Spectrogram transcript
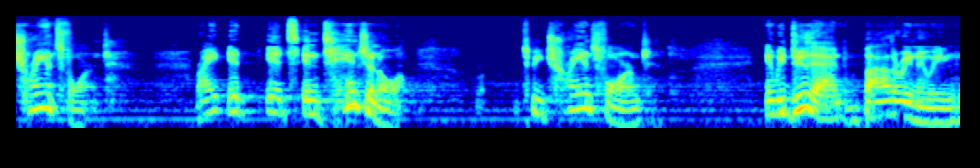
transformed, right? It, it's intentional to be transformed. And we do that by the renewing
